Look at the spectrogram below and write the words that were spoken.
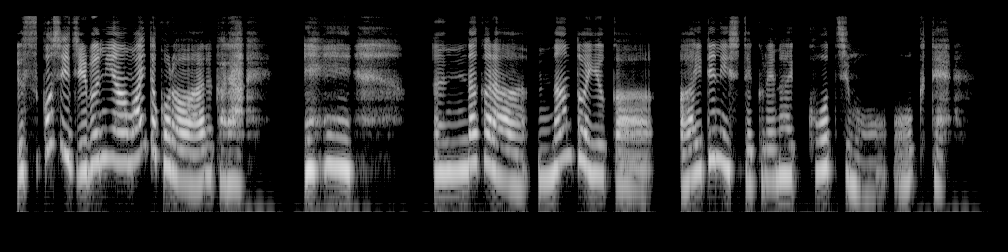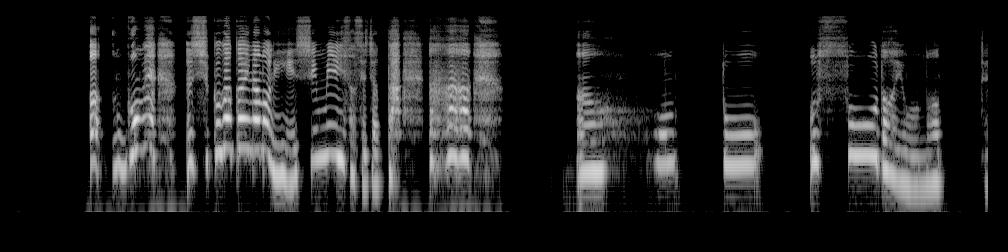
少し自分に甘いところあるから。えへだから、なんというか、相手にしてくれないコーチも多くて。あ、ごめん、祝賀会なのにしんみりさせちゃった。うん、ほんと、そうだよなって？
